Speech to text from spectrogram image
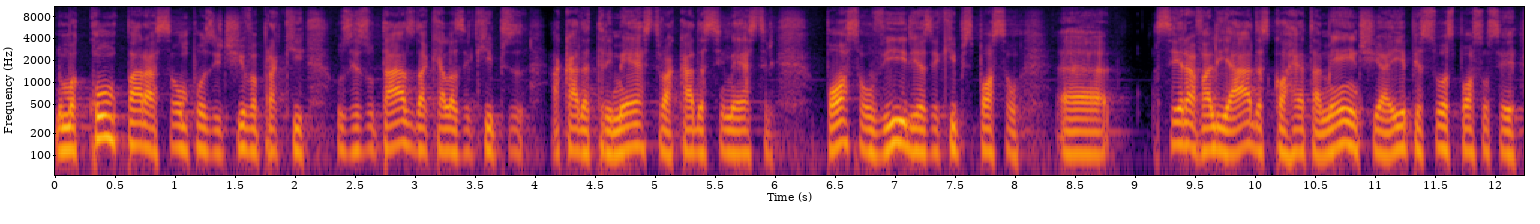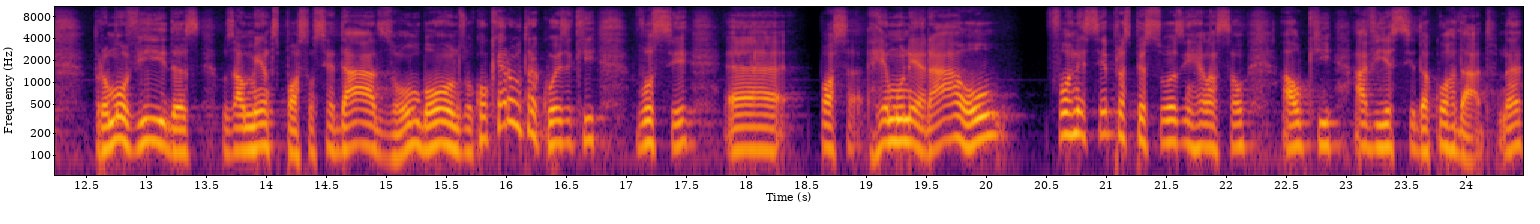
numa comparação positiva para que os resultados daquelas equipes a cada trimestre ou a cada semestre possam vir e as equipes possam. Uh, ser avaliadas corretamente, e aí pessoas possam ser promovidas, os aumentos possam ser dados, ou um bônus, ou qualquer outra coisa que você uh, possa remunerar ou fornecer para as pessoas em relação ao que havia sido acordado. Né?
